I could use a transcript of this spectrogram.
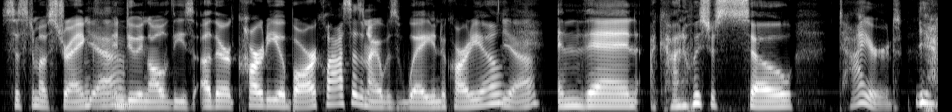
system of strength Yeah. and doing all of these other cardio bar classes and I was way into cardio. Yeah. And then I kind of was just so tired Yeah.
